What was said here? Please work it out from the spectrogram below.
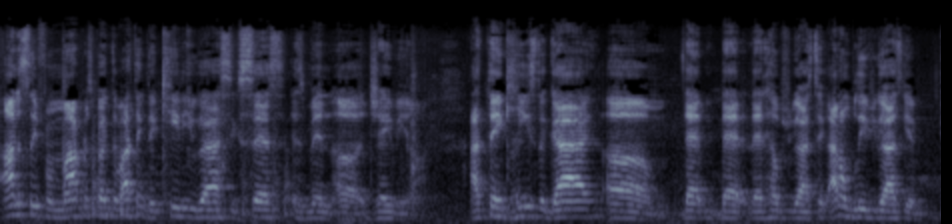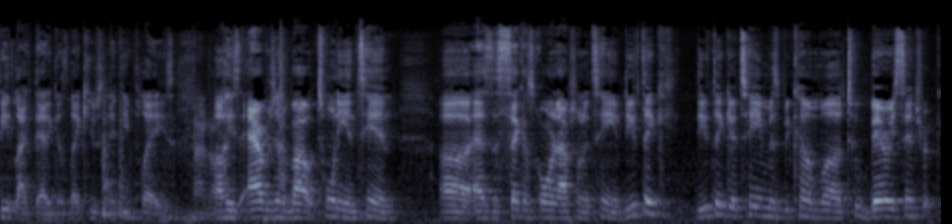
honestly, from my perspective, I think the key to you guys' success has been uh, Javion. I think he's the guy um, that that that helps you guys take. I don't believe you guys get beat like that against Lake Houston if he plays. Not at all. Uh, he's averaging about twenty and ten uh, as the second scoring option on the team. Do you think Do you think your team has become uh, too Barry centric?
